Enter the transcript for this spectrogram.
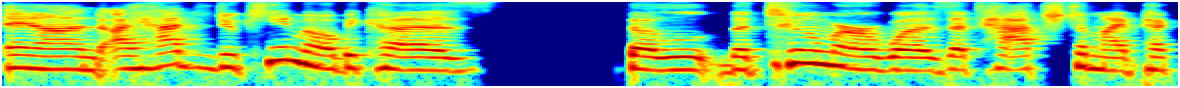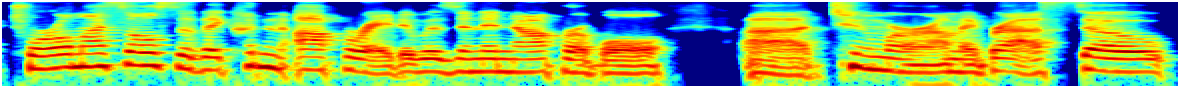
and I had to do chemo because the the tumor was attached to my pectoral muscle, so they couldn't operate. It was an inoperable uh, tumor on my breast, so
